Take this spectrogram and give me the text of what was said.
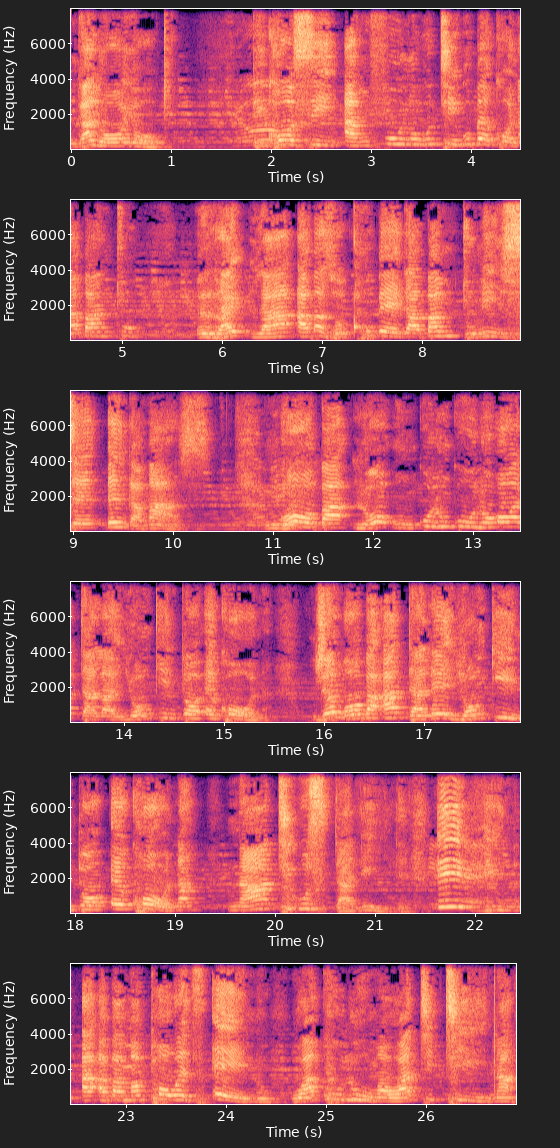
ngaloyo ke because angifuni ukuthi kube khona abantu right la abazoqhubeka bamdumise bengamazi. Ngoba lo uNkulunkulu owadala yonke into ekhona njengoba adale yonke into ekhona nathi usidalile. Even abama poets enu wakhuluma wathi thina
